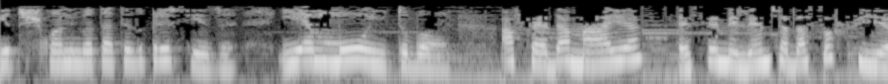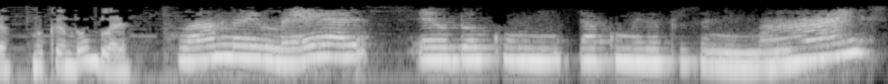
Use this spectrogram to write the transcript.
ritos quando meu tateto precisa, e é muito bom. A fé da Maia é semelhante à da Sofia, no candomblé. Lá no Ilê, eu dou, com, comida para os animais,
